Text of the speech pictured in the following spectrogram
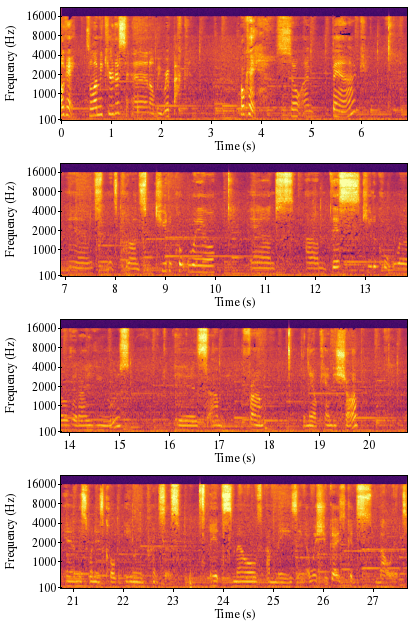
Okay, so let me cure this and I'll be right back. Okay, so I'm back and let's put on some cuticle oil and um, this cuticle oil that I use is um, from the Nail Candy Shoppe and this one is called Alien Princess. It smells amazing. I wish you guys could smell it.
